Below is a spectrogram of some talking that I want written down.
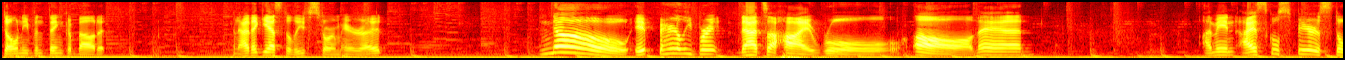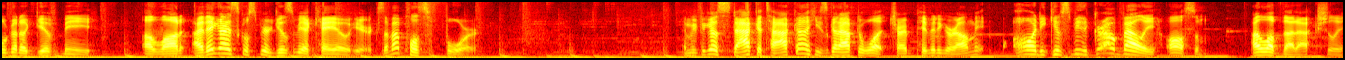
Don't even think about it. And I think he has to Leaf Storm here, right? No! It barely break. That's a high roll. Oh man. I mean, Icicle Spear is still gonna give me a lot. I think Icicle Spear gives me a KO here, because I'm at plus four. I mean, if he goes stack Attacka, he's gonna have to what? Try pivoting around me? Oh, and he gives me the Ground Valley. Awesome. I love that, actually.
